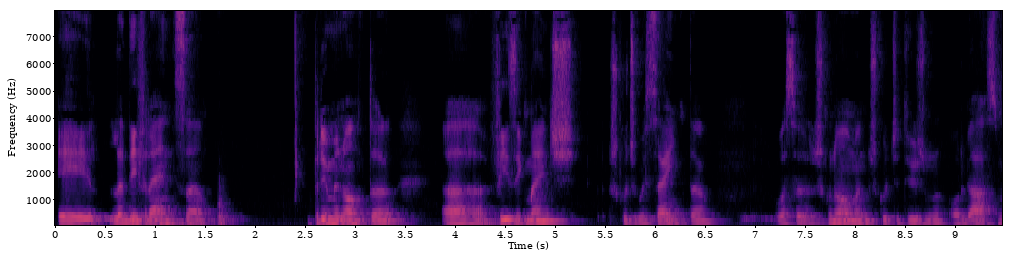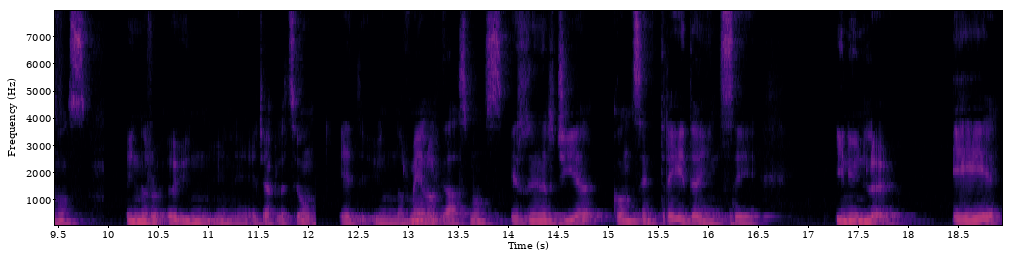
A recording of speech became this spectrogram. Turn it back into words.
E la differenza prima nota uh, fisic mensch scucci quei senta was er scunomen scucci tüschen orgasmus in in in ejaculation ed un normal orgasmus es energia concentrada in se in un lö. E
